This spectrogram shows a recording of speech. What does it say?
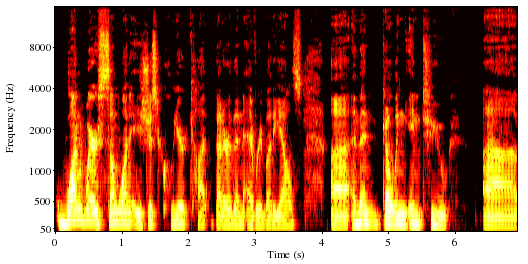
one where someone is just clear cut better than everybody else, uh, and then going into uh,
